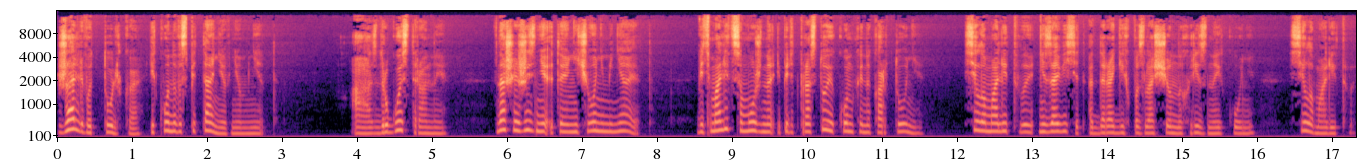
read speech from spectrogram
Жаль вот только, иконы воспитания в нем нет. А с другой стороны, в нашей жизни это ничего не меняет. Ведь молиться можно и перед простой иконкой на картоне. Сила молитвы не зависит от дорогих позлощенных риз на иконе. Сила молитвы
